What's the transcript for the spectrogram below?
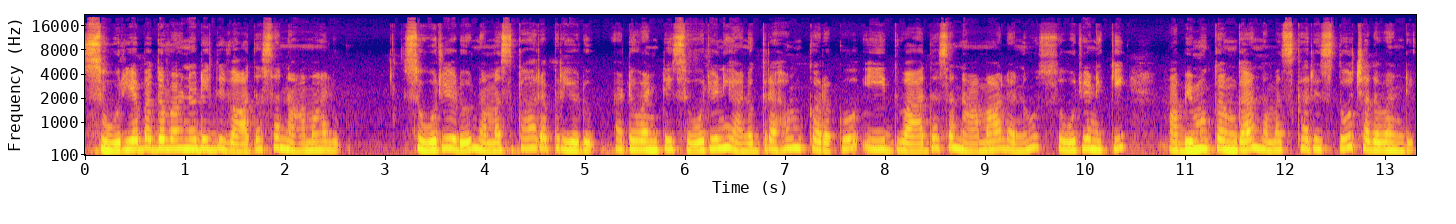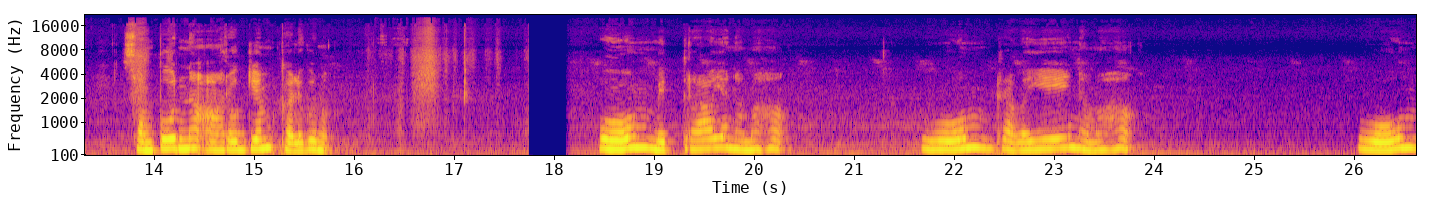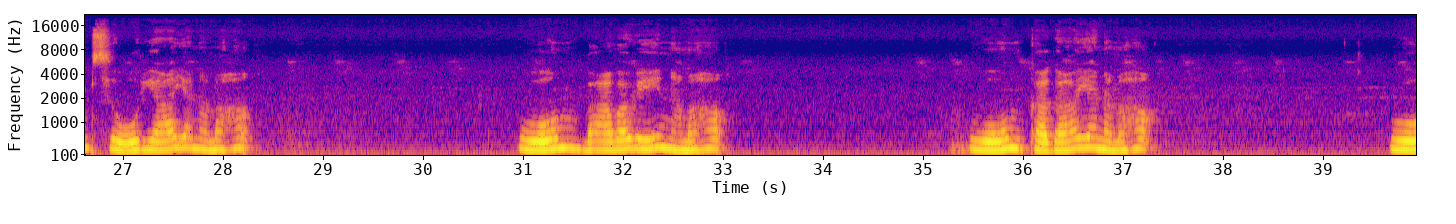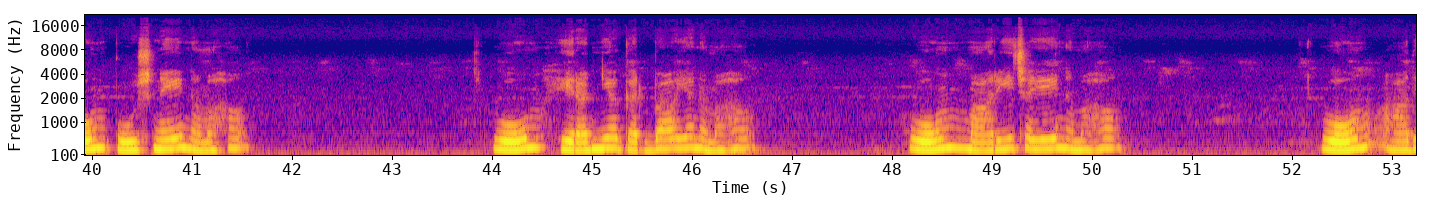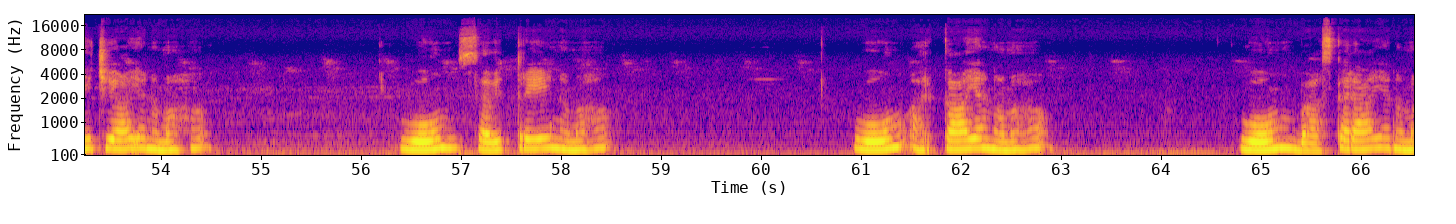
సూర్యభగవానుడి ద్వాదశ నామాలు. సూర్యుడు నమస్కార ప్రియుడు అటువంటి సూర్యుని అనుగ్రహం కొరకు ఈ ద్వాదశ నామాలను సూర్యునికి అభిముఖంగా నమస్కరిస్తూ చదవండి. సంపూర్ణ ఆరోగ్యం కలుగును. ఓం మిత్రాయ నమ. ఓం రవయే నమ. ఓం సూర్యాయ నమ ఓం భావవే నమ ఓం ఖగాయ నమ ఓం పూష్ణే నమ ఓం హిరణ్యగర్భాయ నమ ఓం మారీచయే నమ ఓం ఆదిత్యాయ నమ ఓం సవిత్రే నమ ఓం అర్కాయ నమ ఓం భాస్కరాయ నమ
